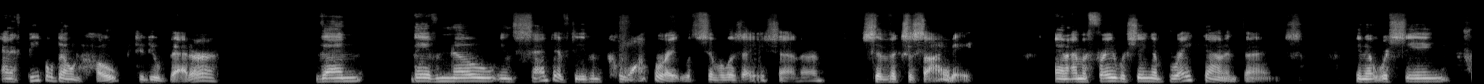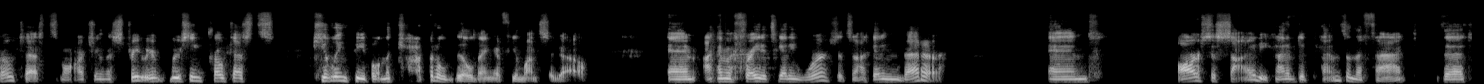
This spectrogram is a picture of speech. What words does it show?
And if people don't hope to do better, then they have no incentive to even cooperate with civilization or civic society. And I'm afraid we're seeing a breakdown in things. You know, we're seeing protests marching the street. We're, we're seeing protests killing people in the Capitol building a few months ago. And I'm afraid it's getting worse. It's not getting better. And our society kind of depends on the fact that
